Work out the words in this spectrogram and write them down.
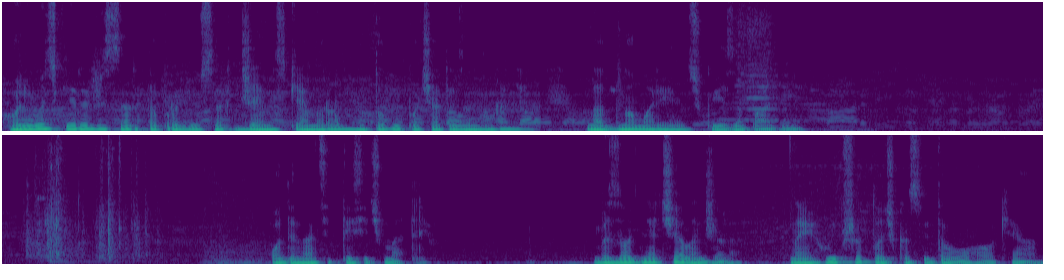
Голівудський режисер та продюсер Джеймс Кемерон готовий почати занурення на дно Маріанської западини. 11 тисяч метрів. Безодня Челенджера найглибша точка світового океану.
